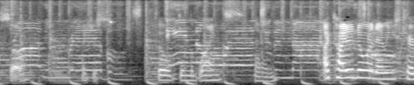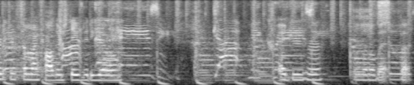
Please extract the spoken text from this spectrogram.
so I just filled in the blanks. And I kind of know Anemone's character from my Father's Day video. I drew her a little bit, but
